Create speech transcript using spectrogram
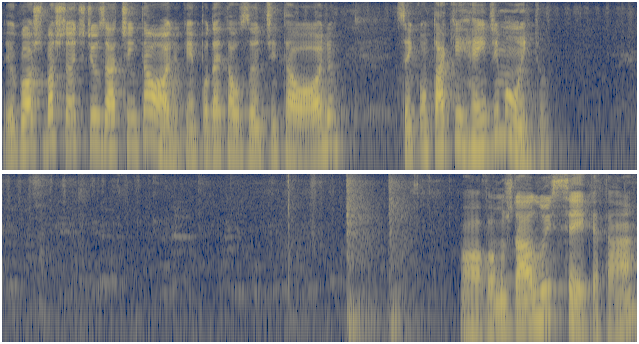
Eu gosto bastante de usar tinta óleo. Quem puder estar tá usando tinta óleo, sem contar que rende muito. Ó, vamos dar a luz seca, tá?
